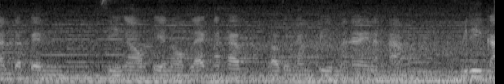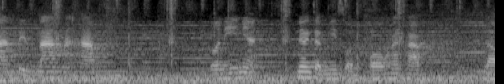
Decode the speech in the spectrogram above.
ัญจะเป็นสีเงาเปียโนแบล็กนะครับ เราจึงนำฟิล์มมาให้นะครับ วิธีการติดตั้งนะครับ ตัวนี้เนี่ยเนื่องจากมีส่วนโค้งนะครับ เรา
